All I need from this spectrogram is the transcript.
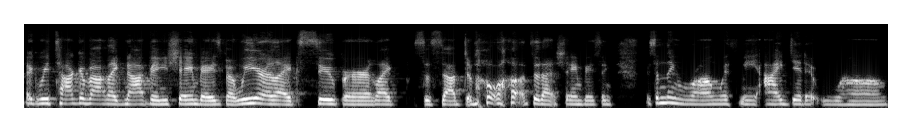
like we talk about like not being shame based, but we are like super like susceptible to that shame basing. There's something wrong with me. I did it wrong.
